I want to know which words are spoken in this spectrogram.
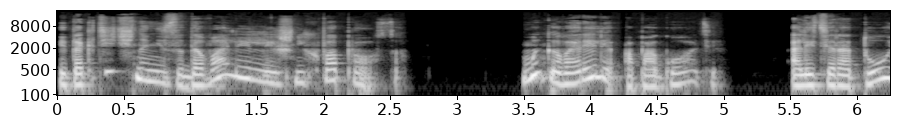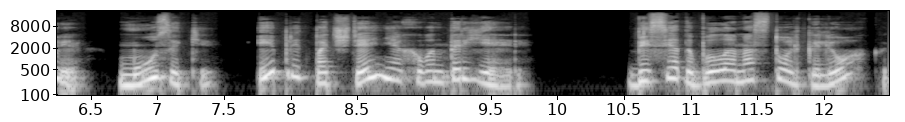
и тактично не задавали лишних вопросов. Мы говорили о погоде, о литературе, музыке и предпочтениях в интерьере. Беседа была настолько легкой,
